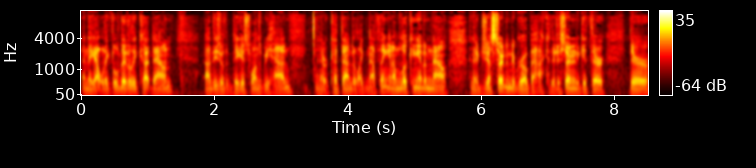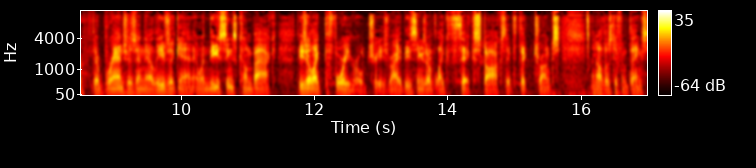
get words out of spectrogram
and they got like literally cut down. Uh, these are the biggest ones we had, and they were cut down to like nothing. And I'm looking at them now, and they're just starting to grow back. They're just starting to get their their their branches and their leaves again. And when these things come back, these are like the four year old trees, right? These things are like thick stalks, they have thick trunks, and all those different things.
